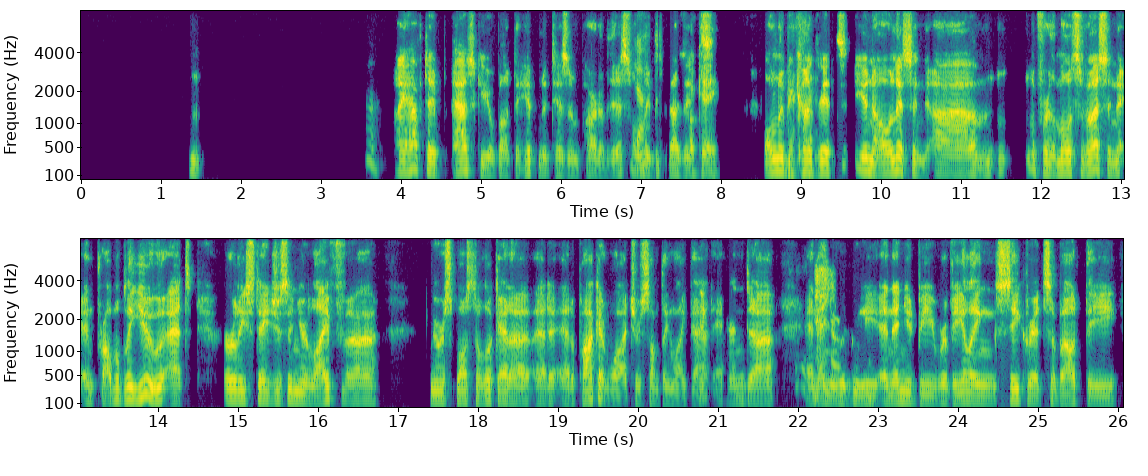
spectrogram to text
I have to ask you about the hypnotism part of this yeah. only because it's okay. only because it's you know listen um, for the most of us and and probably you at early stages in your life uh, we were supposed to look at a, at a at a pocket watch or something like that and uh, and then you would be and then you'd be revealing secrets about the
